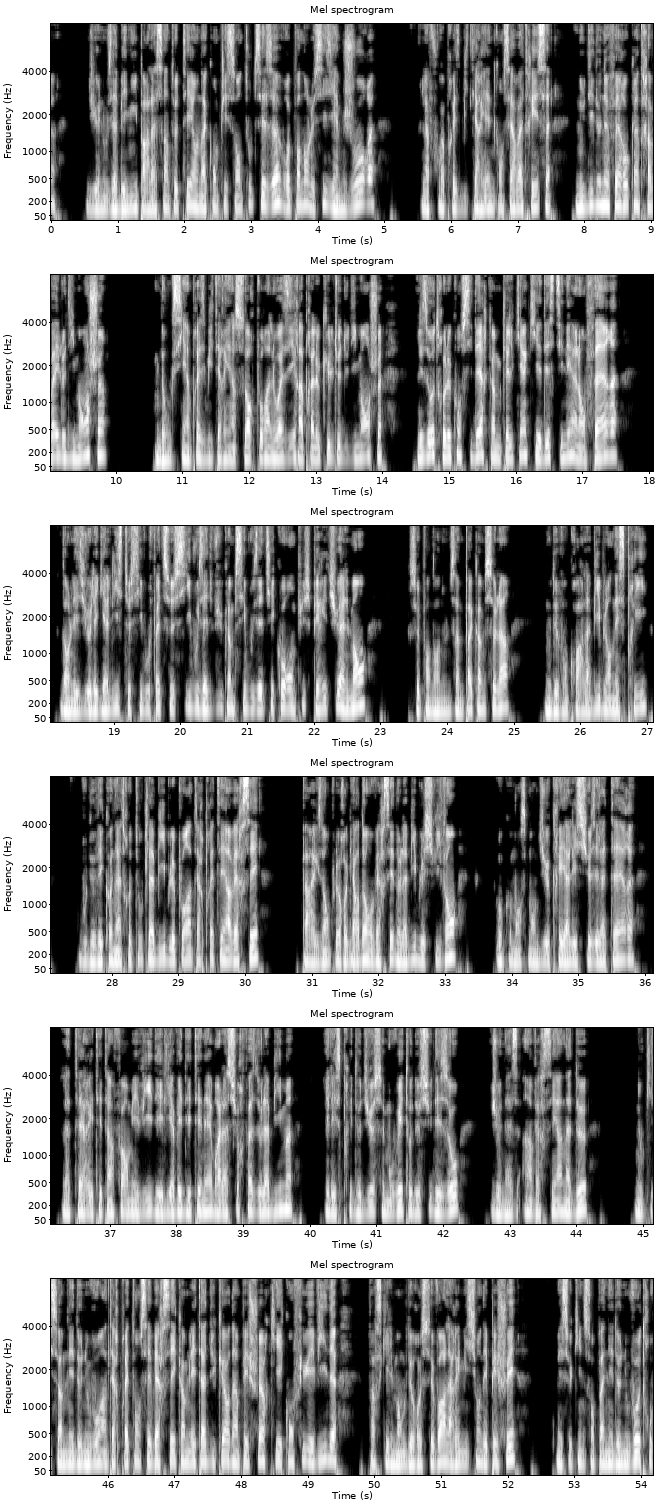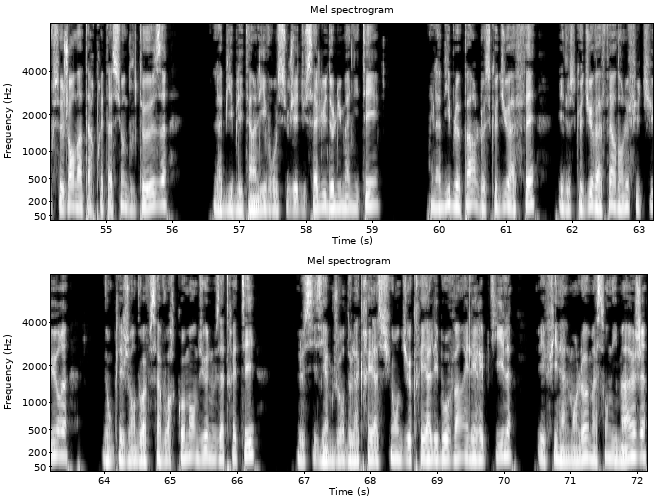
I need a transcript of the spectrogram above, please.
Dieu nous a bénis par la sainteté en accomplissant toutes ses œuvres pendant le sixième jour. La foi presbytérienne conservatrice nous dit de ne faire aucun travail le dimanche. Donc si un presbytérien sort pour un loisir après le culte du dimanche, les autres le considèrent comme quelqu'un qui est destiné à l'enfer. Dans les yeux légalistes, si vous faites ceci, vous êtes vu comme si vous étiez corrompu spirituellement. Cependant, nous ne sommes pas comme cela. Nous devons croire la Bible en esprit. Vous devez connaître toute la Bible pour interpréter un verset. Par exemple, regardant au verset de la Bible suivant Au commencement Dieu créa les cieux et la terre. La terre était informe et vide et il y avait des ténèbres à la surface de l'abîme, et l'Esprit de Dieu se mouvait au-dessus des eaux. Genèse 1, verset 1 à 2. Nous qui sommes nés de nouveau interprétons ces versets comme l'état du cœur d'un pécheur qui est confus et vide, parce qu'il manque de recevoir la rémission des péchés, mais ceux qui ne sont pas nés de nouveau trouvent ce genre d'interprétation douteuse. La Bible est un livre au sujet du salut de l'humanité, la Bible parle de ce que Dieu a fait et de ce que Dieu va faire dans le futur, donc les gens doivent savoir comment Dieu nous a traités. Le sixième jour de la création, Dieu créa les bovins et les reptiles, et finalement l'homme à son image.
